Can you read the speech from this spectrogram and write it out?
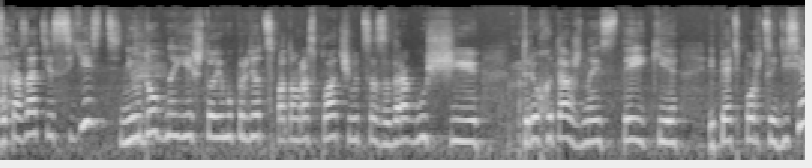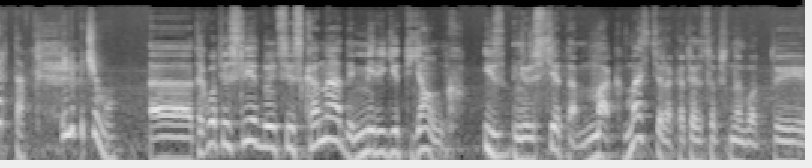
заказать и съесть? Неудобно ей, что ему придется потом расплачиваться за дорогущие трехэтажные стейки и пять порций десерта? Или почему? Э, так вот, исследовательница из Канады Мередит Янг из университета Макмастера, который, собственно, вот и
